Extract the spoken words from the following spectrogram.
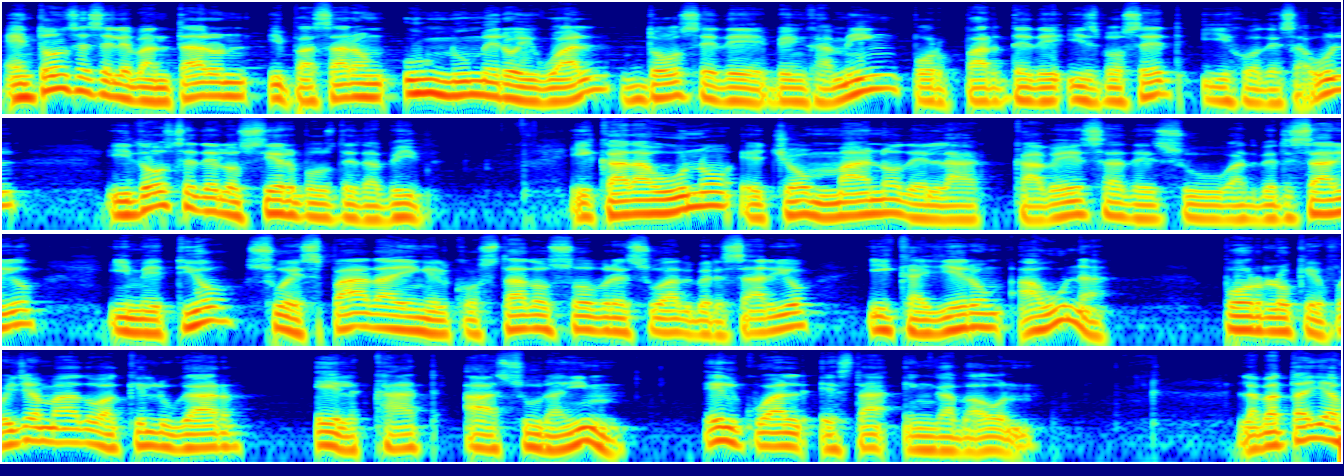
Entonces se levantaron y pasaron un número igual, doce de Benjamín por parte de Isboset, hijo de Saúl, y doce de los siervos de David. Y cada uno echó mano de la cabeza de su adversario, y metió su espada en el costado sobre su adversario, y cayeron a una, por lo que fue llamado aquel lugar el Cat Asuraim, el cual está en Gabaón. La batalla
